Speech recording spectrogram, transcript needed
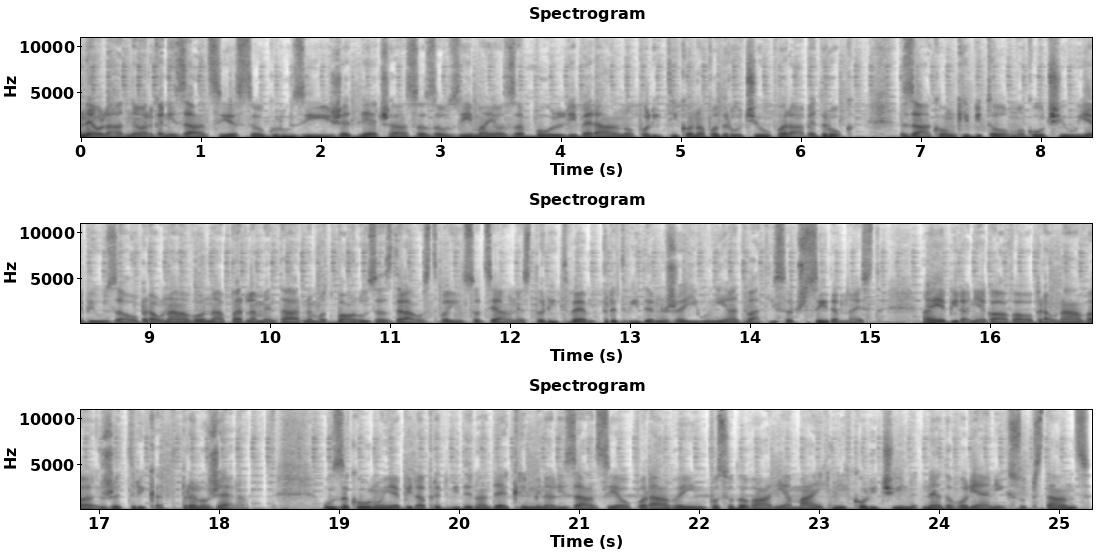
Nevladne organizacije se v Gruziji že dlje časa zauzemajo za bolj liberalno politiko na področju uporabe drog. Zakon, ki bi to omogočil, je bil za obravnavo na parlamentarnem odboru za zdravstvo in socialne storitve predviden že junija 2017, a je bila njegova obravnava že trikrat preložena. V zakonu je bila predvidena dekriminalizacija uporabe in posodovanja majhnih količin nedovoljenih substanc,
